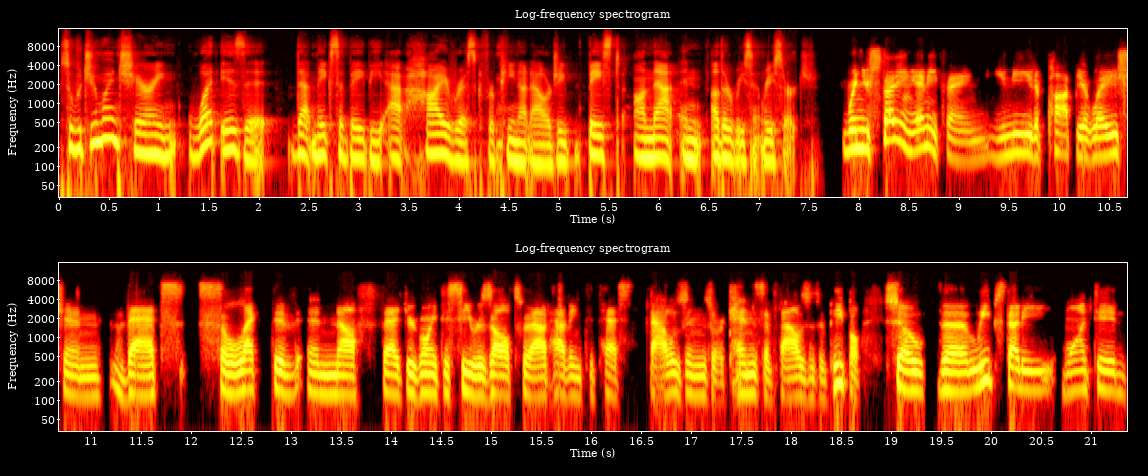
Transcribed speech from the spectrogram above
So would you mind sharing what is it that makes a baby at high risk for peanut allergy based on that and other recent research? When you're studying anything, you need a population that's selective enough that you're going to see results without having to test thousands or tens of thousands of people. So the LEAP study wanted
